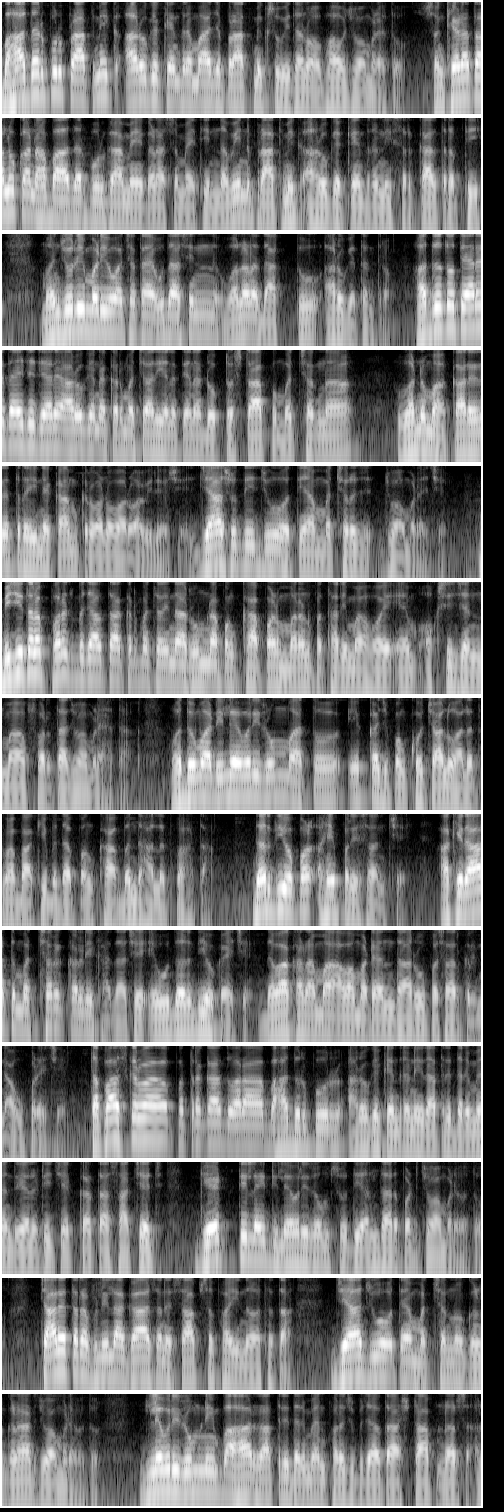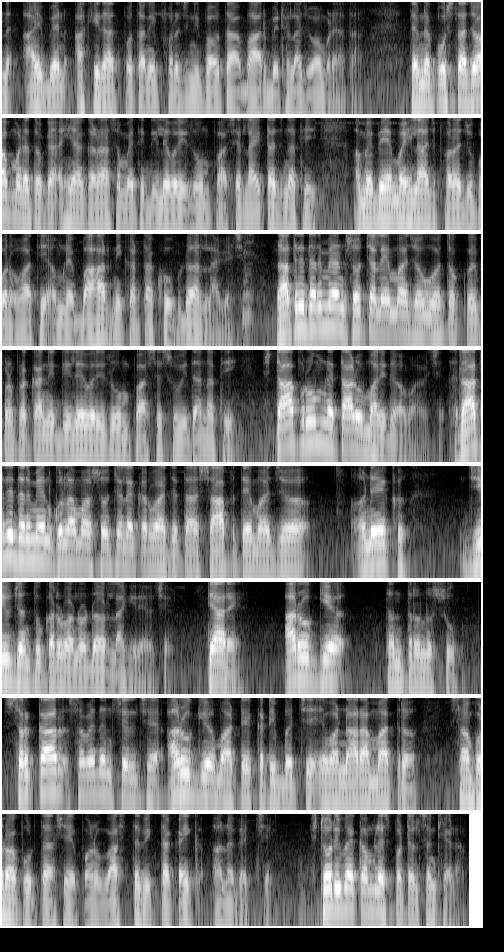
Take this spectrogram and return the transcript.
બહાદરપુર પ્રાથમિક આરોગ્ય કેન્દ્રમાં આજે પ્રાથમિક સુવિધાનો અભાવ જોવા મળ્યો હતો. સંખેડા તાલુકાના બહાદરપુર ગામે ઘણા સમયથી નવીન પ્રાથમિક આરોગ્ય કેન્દ્રની સરકાર તરફથી મંજૂરી મળી હોવા છતાંય ઉદાસીન વલણ દાખતું આરોગ્ય તંત્ર. હદ તો ત્યારે થાય છે જ્યારે આરોગ્યના કર્મચારી અને તેના ડૉક્ટર સ્ટાફ મચ્છરના વનમાં કાર્યરત રહીને કામ કરવાનો વારો આવી રહ્યો છે. જ્યાં સુધી જુઓ ત્યાં મચ્છર જ જોવા મળે છે. બીજી તરફ ફરજ બજાવતા કર્મચારીના રૂમના પંખા પણ મરણ પથારીમાં હોય એમ ઓક્સિજનમાં ફરતા જોવા મળ્યા હતા. વધુમાં ડિલિવરી રૂમમાં તો એક જ પંખો ચાલુ હાલતમાં, બાકી બધા પંખા બંધ હાલતમાં હતા. દર્દીઓ પણ અહીં પરેશાન છે. આખી રાત મચ્છર કરડી ખાધા છે એવું દર્દીઓ કહે છે. દવાખાનામાં આવવા માટે અંધારું પસાર કરીને આવવું પડે છે. તપાસ કરવા પત્રકાર દ્વારા બહાદુરપુર આરોગ્ય કેન્દ્રની રાત્રિ દરમિયાન રિયાલિટી ચેક કરતા સાચે જ ગેટથી લઈ ડિલિવરી રૂમ સુધી અંધારપટ જોવા મળ્યો હતો. ચારે તરફ લીલા ઘાસ અને સાફ સફાઈ ન થતાં જ્યાં જુઓ ત્યાં મચ્છરનો ગણગણાટ જોવા મળ્યો હતો. ડિલિવરી રૂમની બહાર રાત્રિ દરમિયાન ફરજ બજાવતા સ્ટાફ નર્સ અને આઈ બેન આખી રાત પોતાની ફરજ નિભાવતા બહાર બેઠેલા જોવા મળ્યા હતા. તેમને પૂછતા જવાબ મળ્યો હતો કે અહીંયા ઘણા સમયથી ડિલિવરી રૂમ પાસે લાઇટ જ નથી. અમે બે મહિલા જ ફરજ ઉપર હોવાથી અમને બહાર નીકળતા ખૂબ ડર લાગે છે. રાત્રિ દરમિયાન શૌચાલયમાં જવું હોય તો કોઈપણ પ્રકારની ડિલિવરી રૂમ પાસે સુવિધા નથી. સ્ટાફ રૂમને તાળું મારી દેવામાં આવે છે. રાત્રિ દરમિયાન ખુલ્લામાં શૌચાલય કરવા જતાં સાપ તેમજ અનેક જીવજંતુ કરવાનો ડર લાગી રહ્યો છે. ત્યારે આરોગ્ય તંત્રનું શું? સરકાર સંવેદનશીલ છે, આરોગ્ય માટે કટિબદ્ધ છે એવા નારા માત્ર સાંભળવા પૂરતા છે, પણ વાસ્તવિકતા કંઈક અલગ જ છે. Story by Kamlesh Patel, Sankheda.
